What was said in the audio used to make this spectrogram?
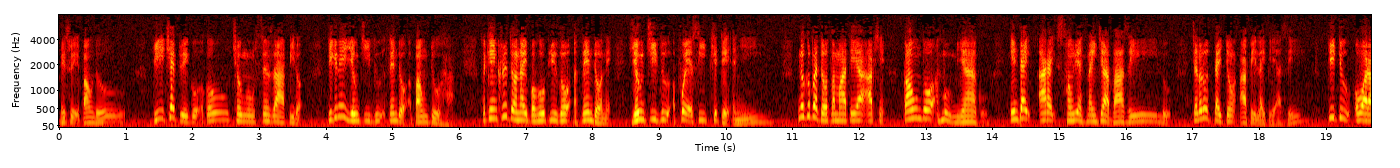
မိတ်ဆွေအပေါင်းတို့ဒီအချက်တွေကိုအကုန်ခြုံငုံစဉ်းစားပြီးတော့ဒီကနေ့ယုံကြည်သူအသင်းတော်အပေါင်းတို့ဟာသခင်ခရစ်တော်၌ဗဟိုပြုသောအသင်းတော်နှင့်ယုံကြည်သူအဖွဲ့အစည်းဖြစ်တဲ့အညီ နှုတ်ကပတ်တော်သမာတရားအဖြစ်ကောင်းသောအမှုများကိုအင်တိုက်အားတိုက်ဆောင်ရွက်နိုင်ကြပါစေလို့ကျွန်တော်တိုက်တွန်းအားပေးလိုက်ပါရစေတိတုဩဝါဒ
